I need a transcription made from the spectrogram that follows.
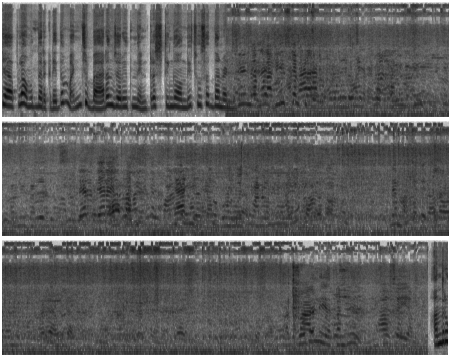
చేపలు అమ్ముతున్నారు. ఏదో మంచి బేరం జరుగుతుంది. ఇంట్రెస్టింగ్గా ఉంది చూసేద్దానండి అందరూ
